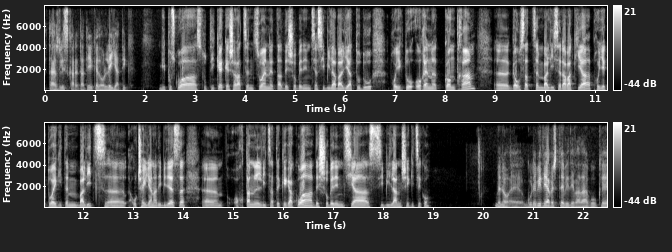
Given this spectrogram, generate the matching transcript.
eta ez lizkarretatik edo leiatik. Gipuzkoa zutikek esalatzen zuen eta desobedientzia zibila baliatu du proiektu horren kontra. E, gauzatzen baliz erabakia, proiektua egiten balitz, e, utxailean adibidez, hortan e, litzateke gakoa desobedientzia zibilan segitzeko? Beno, e, gure bidea beste bide bada, guk e,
